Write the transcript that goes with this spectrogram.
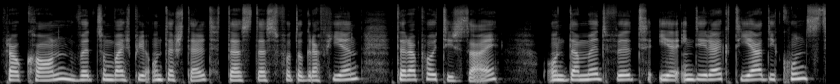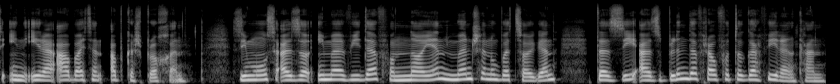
Frau Korn wird zum Beispiel unterstellt, dass das Fotografieren therapeutisch sei und damit wird ihr indirekt ja die Kunst in ihre Arbeiten abgesprochen. Sie muss also immer wieder von neuen Menschen überzeugen, dass sie als blinde Frau fotografieren kann.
